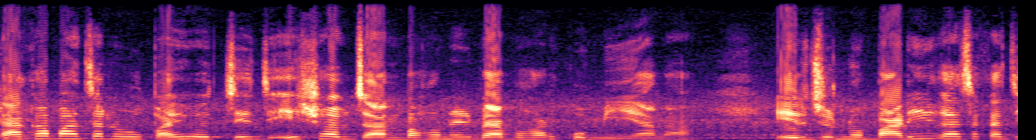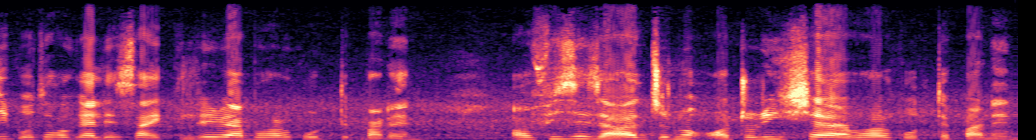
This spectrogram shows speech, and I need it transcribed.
টাকা বাঁচানোর উপায় হচ্ছে যে এসব যানবাহনের ব্যবহার কমিয়ে আনা। এর জন্য বাড়ির কাছাকাছি কোথাও গেলে সাইকেলের ব্যবহার করতে পারেন। অফিসে যাওয়ার জন্য অটোরিকশা ব্যবহার করতে পারেন।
